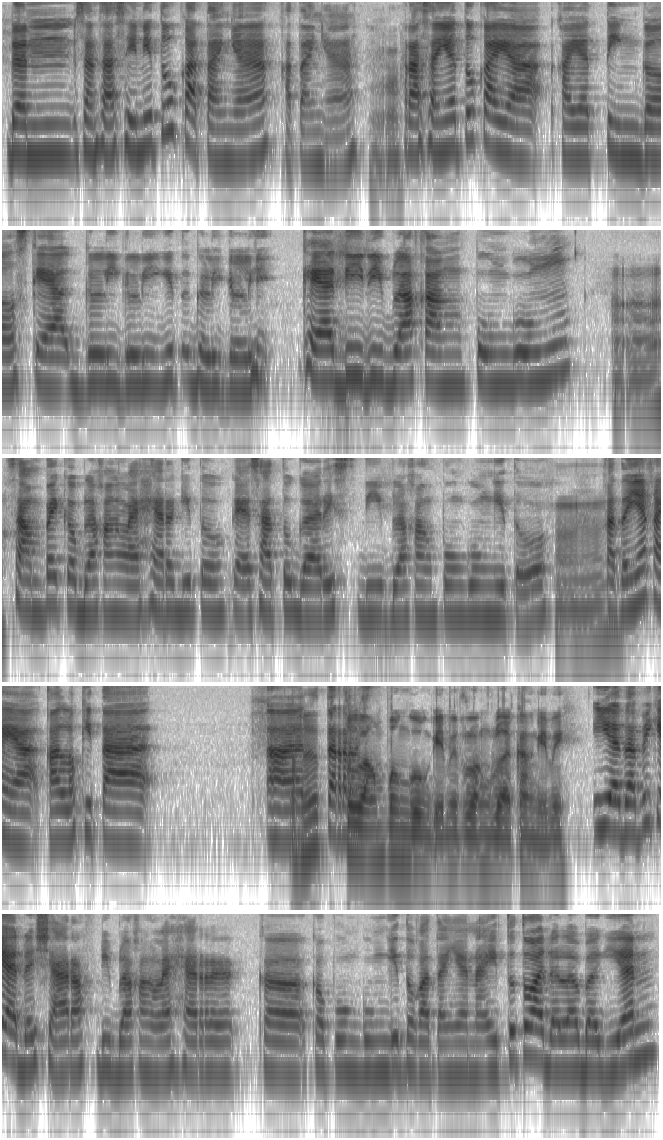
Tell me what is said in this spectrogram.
dan sensasi ini tuh katanya katanya Heeh. rasanya tuh kayak kayak tingles kayak geli-geli gitu geli-geli. Kayak di di belakang punggung Sampai ke belakang leher gitu kayak satu garis di belakang punggung gitu Hmm. katanya kayak kalau kita uh, ter tulang punggung ini tulang belakang ini iya tapi kayak ada syaraf di belakang leher ke ke punggung gitu katanya nah itu tuh adalah bagian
